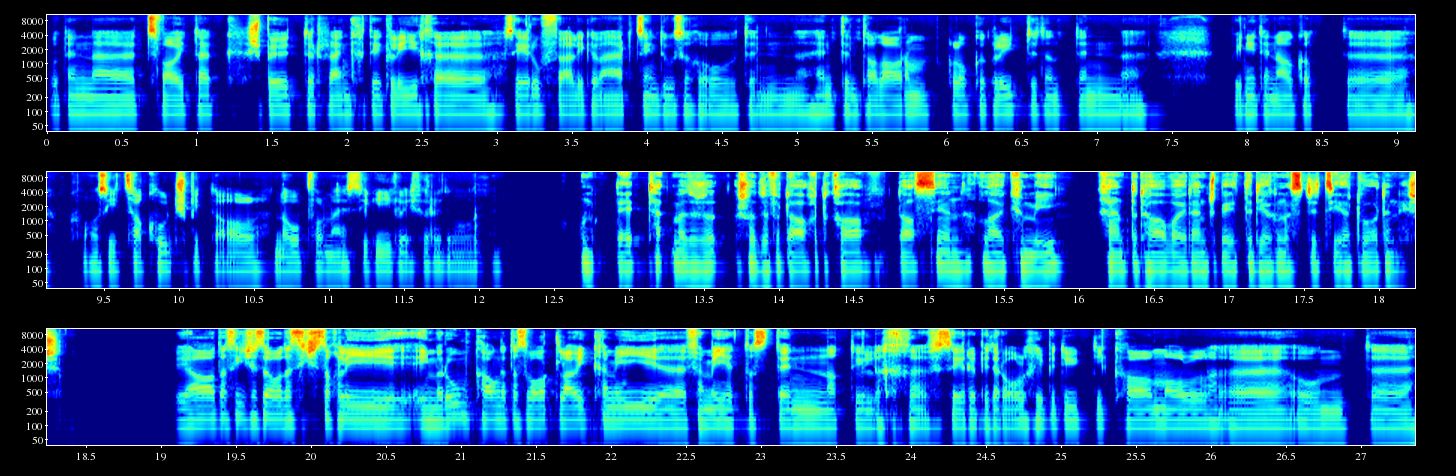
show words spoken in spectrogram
wo dann äh, zwei Tage später eigentlich die gleichen sehr auffälligen Werte sind rausgekommen, dann haben dann die Alarmglocken geläutet und dann äh, bin ich dann auch grad, äh, quasi ins Akutspital notfallmäßig eingeliefert worden. Und dort hat man schon den Verdacht gehabt, dass sie eine Leukämie könnten haben, die dann später diagnostiziert worden ist. Ja, das ist so, das ist so ein bisschen im Raum gehangen, das Wort Leukämie. Äh, für mich hat das dann natürlich eine sehr bedrohliche Bedeutung gehabt, mal. Äh, und äh,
